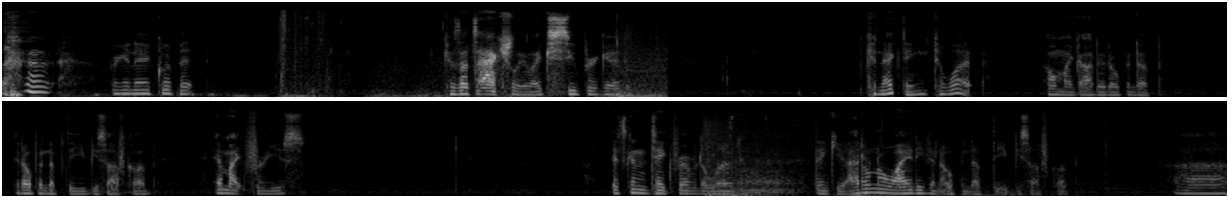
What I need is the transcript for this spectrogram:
we're gonna equip it. Cause that's actually like super good. Connecting to what? Oh my god, it opened up. It opened up the Ubisoft Club. It might freeze. It's gonna take forever to load. Thank you. I don't know why it even opened up the Ubisoft Club. Uh,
